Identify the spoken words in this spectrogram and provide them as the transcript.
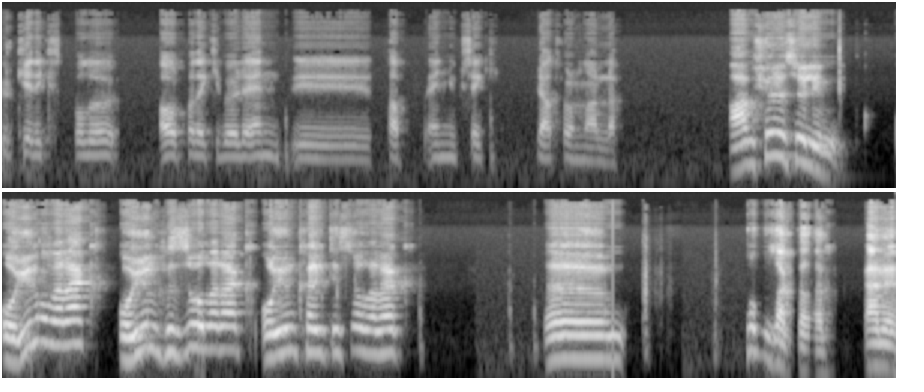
Türkiye'deki futbolu Avrupa'daki böyle en e, top, en yüksek platformlarla? Abi şöyle söyleyeyim. Oyun olarak, oyun hızı olarak, oyun kalitesi olarak e, çok uzaktalar. Yani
